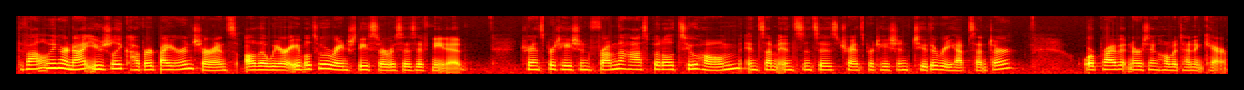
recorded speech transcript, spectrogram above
The following are not usually covered by your insurance, although we are able to arrange these services if needed. Transportation from the hospital to home, in some instances transportation to the rehab center, or private nursing home attendant care.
